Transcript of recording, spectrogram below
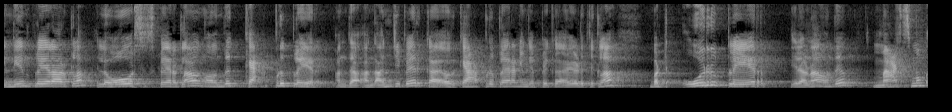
இந்தியன் பிளேயராக இருக்கலாம் இல்லை ஓவர்சீஸ் பிளேயர் இருக்கலாம் அவங்க வந்து கேப்டு பிளேயர் அந்த அந்த அஞ்சு பேர் க ஒரு கேப்டு பிளேயராக நீங்கள் பிக் எடுத்துக்கலாம். பட் ஒரு பிளேயர் இல்லைனா வந்து மேக்ஸிமம்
